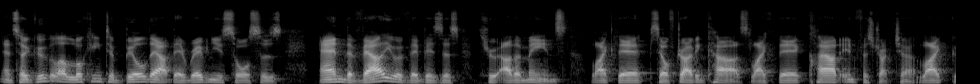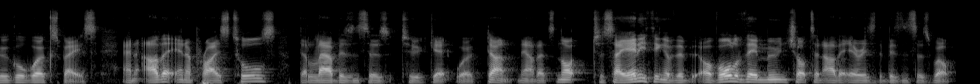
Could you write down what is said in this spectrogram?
And so Google are looking to build out their revenue sources and the value of their business through other means, like their self driving cars, like their cloud infrastructure, like Google Workspace, and other enterprise tools that allow businesses to get work done. Now, that's not to say anything of, the, of all of their moonshots and other areas of the business as well.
